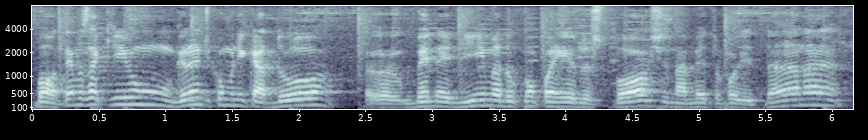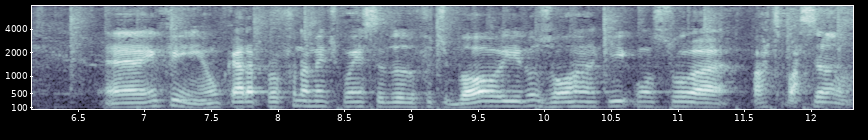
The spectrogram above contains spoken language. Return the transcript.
Bom, temos aqui um grande comunicador, o Benê Lima, do Companheiro do Esporte, na Metropolitana. É, enfim, é um cara profundamente conhecedor do futebol e nos honra aqui com sua participação.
